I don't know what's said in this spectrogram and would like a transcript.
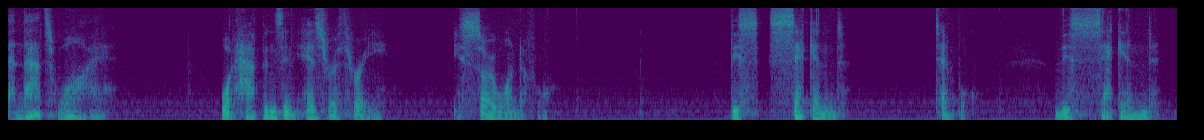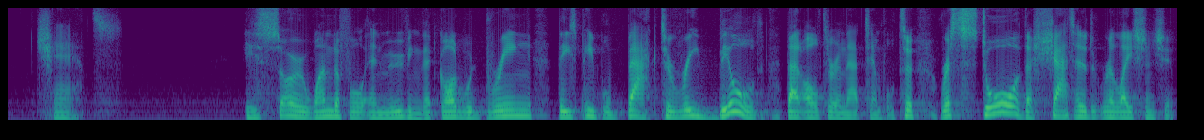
And that's why what happens in Ezra 3 is so wonderful. This second temple, this second chance. Is so wonderful and moving that God would bring these people back to rebuild that altar and that temple, to restore the shattered relationship.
